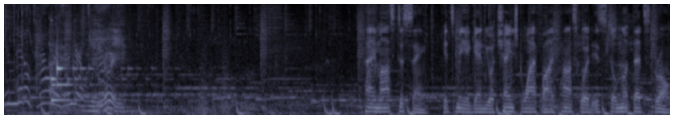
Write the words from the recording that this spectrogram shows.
Your middle tower is under attack. Hey Master Sing, it's me again. Your changed Wi-Fi password is still not that strong.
